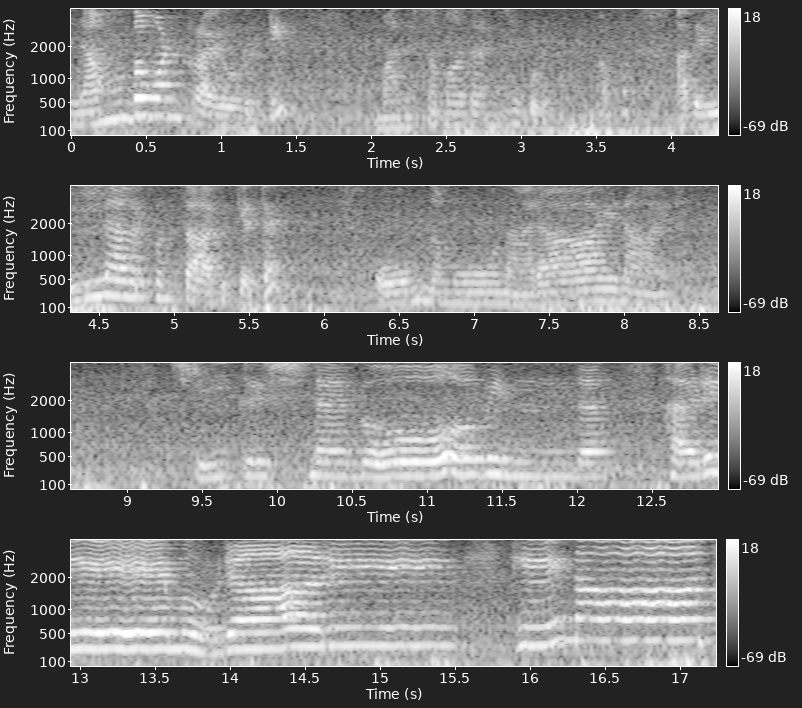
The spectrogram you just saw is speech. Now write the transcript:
നമ്പർ വൺ പ്രയോറിറ്റി മനസമാധാനത്തിന് കൊടുക്കും. അപ്പം അതെല്ലാവർക്കും സാധിക്കട്ടെ. ഓം നമോ നാരായണായ ശ്രീകൃഷ്ണ ഗോവിന്ദ ഹരേ मुरारे हे नाथ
